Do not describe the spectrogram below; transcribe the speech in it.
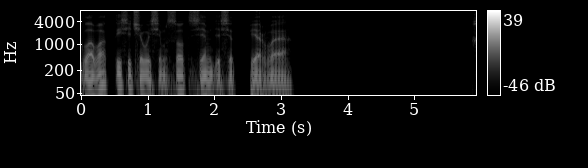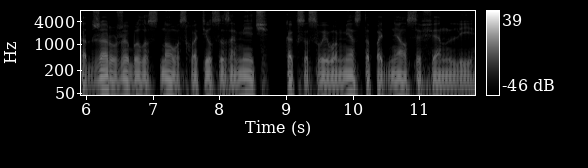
Глава 1871 Хаджар уже было снова схватился за меч, как со своего места поднялся Фен Ли.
